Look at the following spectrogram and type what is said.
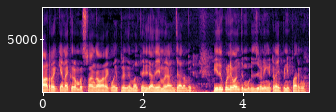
ஆடுறதுக்கு எனக்கு ரொம்ப ஸ்ட்ராங்காக வரக்கு வாய்ப்பு இருக்கிற மாதிரி தெரியுது. அதே மாதிரி அஞ்சாறு நம்பர் இதுக்குள்ளே வந்து முடிஞ்சிடும். நீங்கள் ட்ரை பண்ணி பாருங்கள்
